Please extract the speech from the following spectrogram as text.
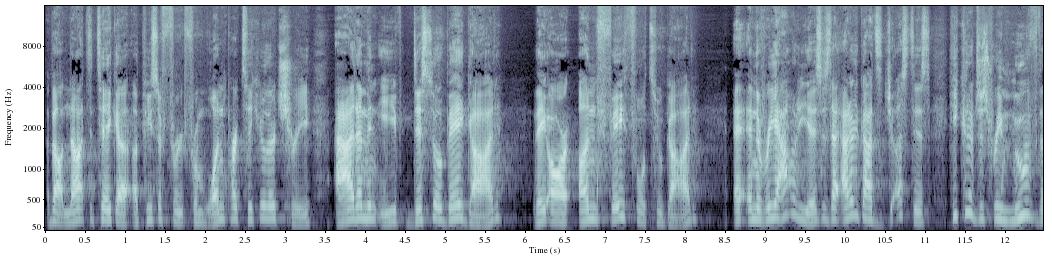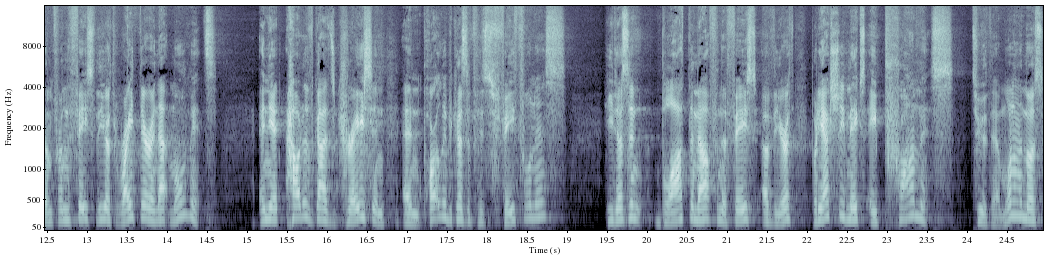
about not to take a, a piece of fruit from one particular tree, Adam and Eve disobey God. They are unfaithful to God. And the reality is, is that out of God's justice, he could have just removed them from the face of the earth right there in that moment. And yet, out of God's grace and, and partly because of his faithfulness, he doesn't blot them out from the face of the earth, but he actually makes a promise to them. One of the most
